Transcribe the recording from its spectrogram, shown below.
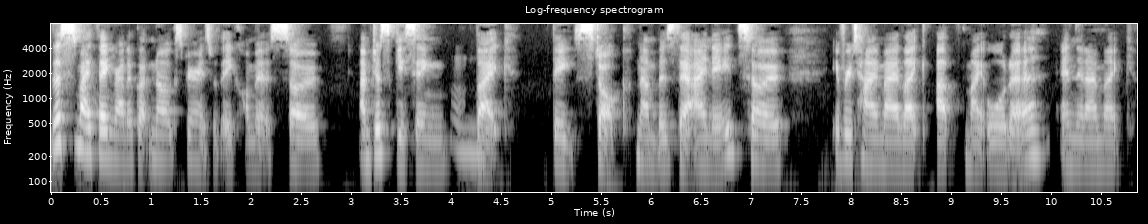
this is my thing, right? I've got no experience with e-commerce, so I'm just guessing Mm. like the stock numbers that I need. So every time I like up my order, and then I'm like,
